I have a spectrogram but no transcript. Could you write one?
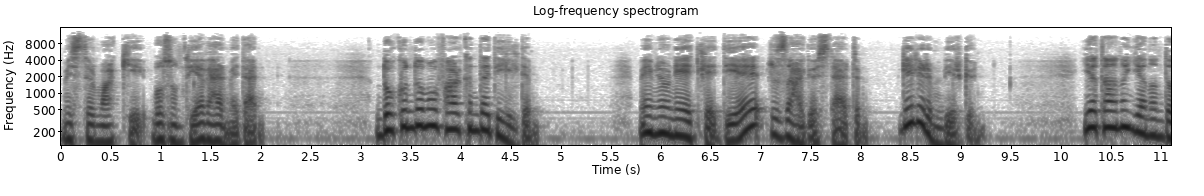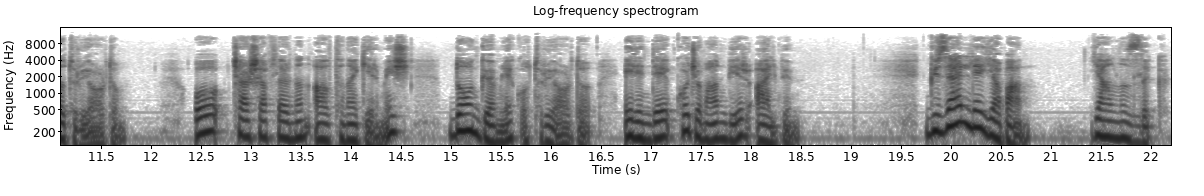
Mr. Mackey bozuntuya vermeden. Dokunduğumu farkında değildim. Memnuniyetle diye rıza gösterdim. Gelirim bir gün. Yatağının yanında duruyordum. O çarşaflarının altına girmiş, don gömlek oturuyordu. Elinde kocaman bir albüm. Güzelle yaban, yalnızlık,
